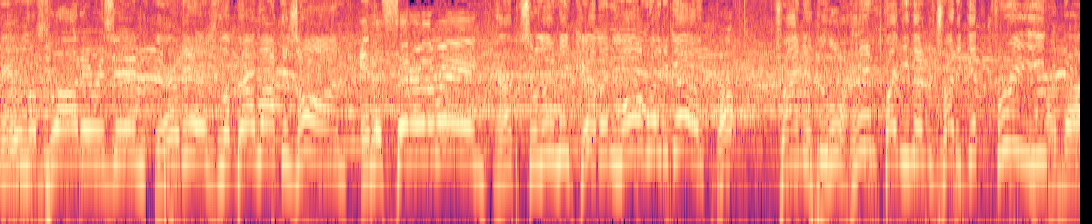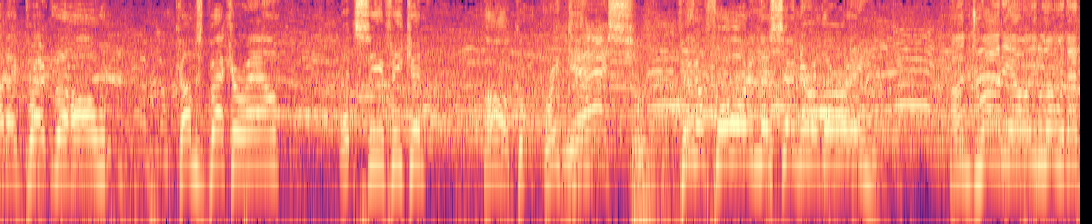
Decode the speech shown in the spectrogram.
And is in. there it is. Bell lock is on. In the center of the ring. Absolutely, Kevin. Long way to go. Oh, Trying to do a little hand fighting there to try to get free. and they broke the hold. Comes back around. Let's see if he can. Oh, great count. Yes. Figure four in the center of the ring. Andrade El Idolo with that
